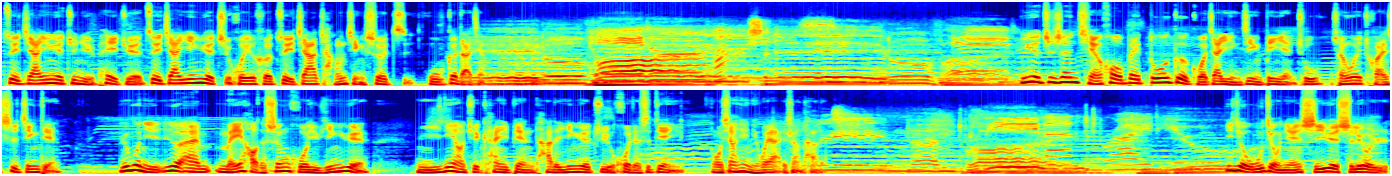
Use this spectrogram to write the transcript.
最佳音乐剧女配角、最佳音乐指挥和最佳场景设计五个大奖。音乐之声前后被多个国家引进并演出，成为传世经典。如果你热爱美好的生活与音乐，你一定要去看一遍他的音乐剧或者是电影，我相信你会爱上他的。一九五九年十一月十六日，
